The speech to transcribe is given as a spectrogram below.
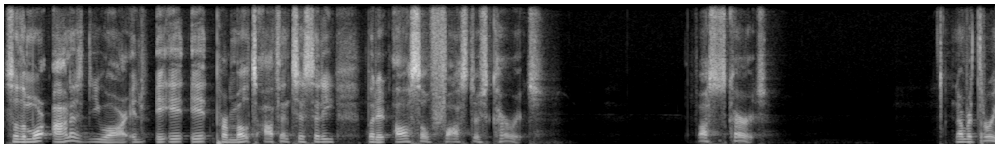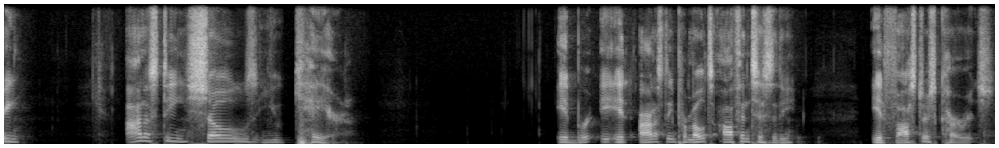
So the more honest you are, it, it, it promotes authenticity, but it also fosters courage. Fosters courage. Number three, honesty shows you care. It, it honestly promotes authenticity, it fosters courage,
